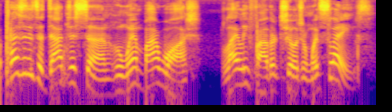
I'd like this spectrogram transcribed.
The president's adopted son, who went by Wash, likely fathered children with slaves.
